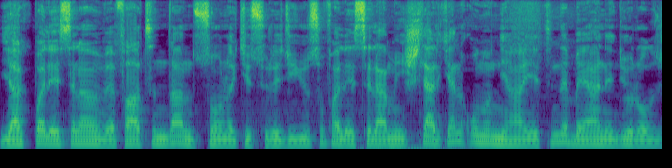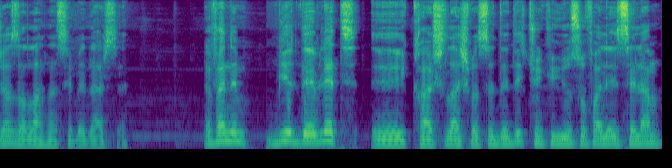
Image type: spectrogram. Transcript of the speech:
Yakup Aleyhisselam'ın vefatından sonraki süreci Yusuf Aleyhisselam'ı işlerken onun nihayetinde beyan ediyor olacağız Allah nasip ederse. Efendim bir devlet e, karşılaşması dedik çünkü Yusuf Aleyhisselam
